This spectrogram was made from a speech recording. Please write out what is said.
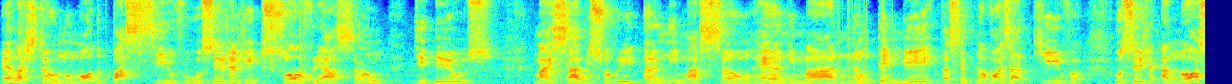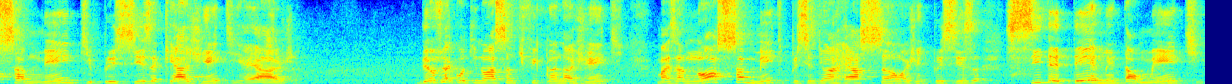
elas estão no modo passivo, ou seja, a gente sofre a ação de Deus. Mas sabe sobre animação, reanimar, não temer, está sempre na voz ativa. Ou seja, a nossa mente precisa que a gente reaja. Deus vai continuar santificando a gente, mas a nossa mente precisa de uma reação, a gente precisa se deter mentalmente,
